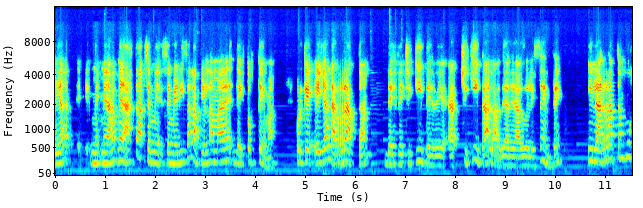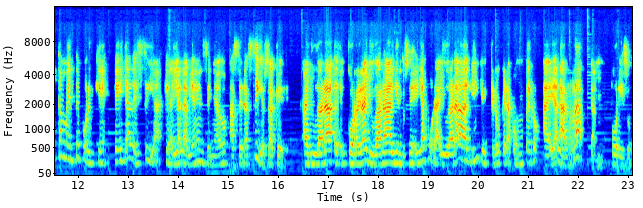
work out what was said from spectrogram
ella eh, me, da, me da hasta, se me, se me eriza la piel nada más de, estos temas, porque ella la raptan desde chiquita, desde ah, chiquita, la, adolescente, y la raptan justamente porque ella decía que a ella le habían enseñado a ser así, o sea, que ayudar a, eh, correr a ayudar a alguien. Entonces ella por ayudar a alguien, que creo que era con un perro, a ella la raptan por eso.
